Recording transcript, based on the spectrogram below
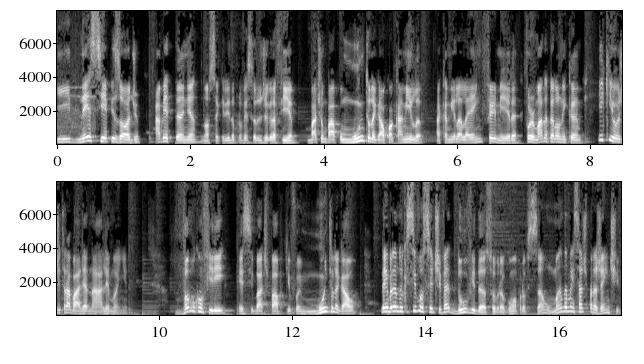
E nesse episódio, a Betânia, nossa querida professora de geografia, bate um papo muito legal com a Camila. A Camila ela é enfermeira, formada pela Unicamp e que hoje trabalha na Alemanha. Vamos conferir esse bate-papo que foi muito legal. Lembrando que se você tiver dúvida sobre alguma profissão, manda mensagem pra gente.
